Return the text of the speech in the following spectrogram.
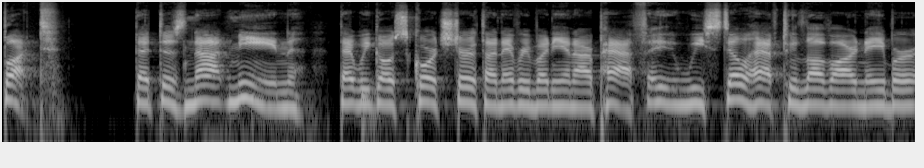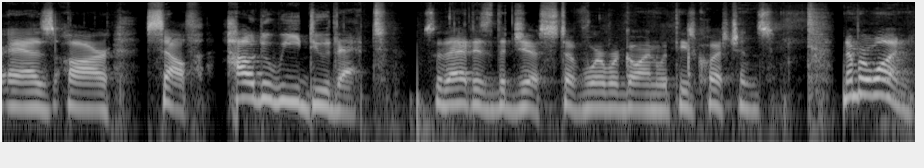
But that does not mean that we go scorched earth on everybody in our path. Eh, We still have to love our neighbor as our self. How do we do that? So that is the gist of where we're going with these questions. Number one,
